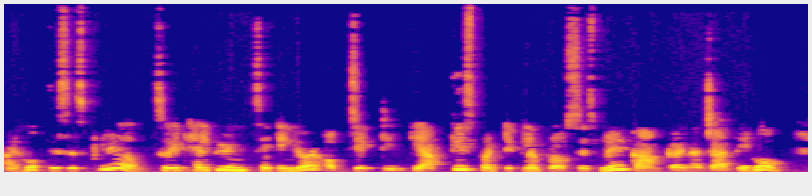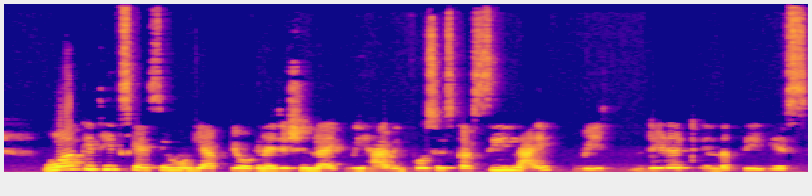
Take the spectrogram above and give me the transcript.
I hope this is clear so it help you in setting your objective कि आप किस पर्टिकुलर प्रोसेस में काम करना चाहते हो। वर्क एथिक्स कैसे होंगे आपके organisation like we have Infosys का C life we did it in the previous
